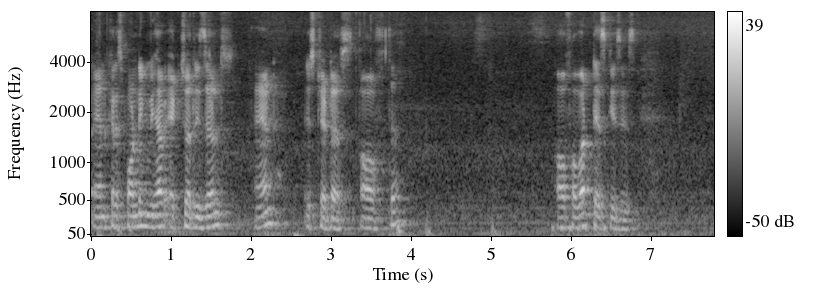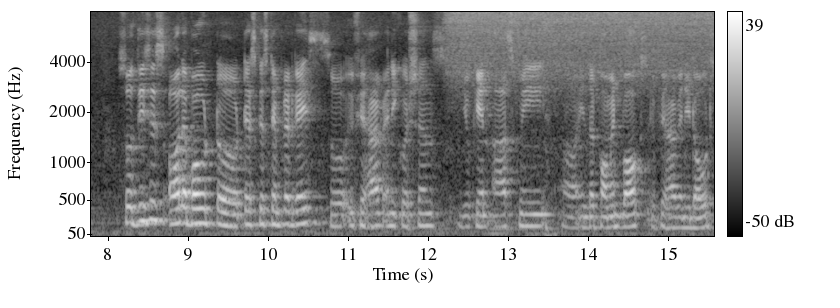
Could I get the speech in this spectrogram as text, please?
And corresponding we have actual results and status of the of our test cases so this is all about uh, test case template guys. So if you have any questions you can ask me uh, in the comment box if you have any doubts.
